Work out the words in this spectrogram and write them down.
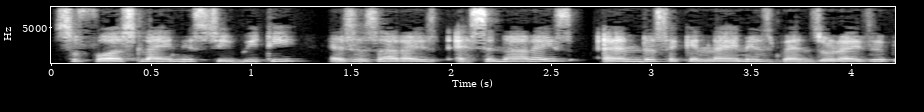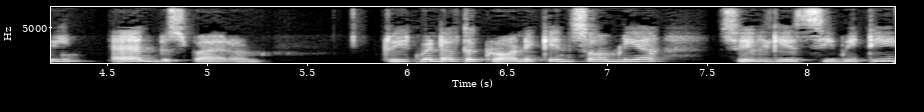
So first line is cbt ssris snris and the second line is benzodiazepine and buspirone. Treatment of the chronic insomnia so you'll give cbt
